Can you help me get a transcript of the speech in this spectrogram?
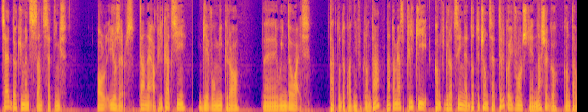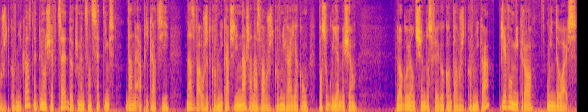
C Documents and Settings All Users. Dane aplikacji GW Micro Windows. Tak to dokładnie wygląda. Natomiast pliki konfiguracyjne dotyczące tylko i wyłącznie naszego konta użytkownika znajdują się w C Documents and Settings dane aplikacji, nazwa użytkownika, czyli nasza nazwa użytkownika, jaką posługujemy się logując się do swojego konta użytkownika, GW Micro Windows.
